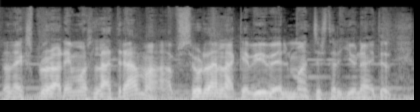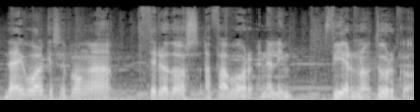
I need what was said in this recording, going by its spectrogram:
donde exploraremos la trama absurda en la que vive el Manchester United. Da igual que se ponga 0-2 a favor en el infierno turco.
